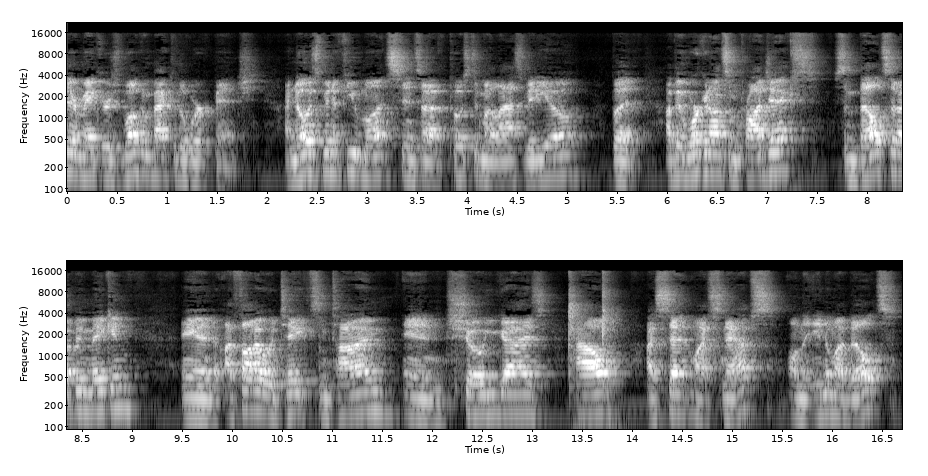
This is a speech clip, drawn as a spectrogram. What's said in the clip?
there makers, welcome back to the workbench. I know it's been a few months since I've posted my last video, but I've been working on some projects, some belts that I've been making, and I thought I would take some time and show you guys how I set my snaps on the end of my belts.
